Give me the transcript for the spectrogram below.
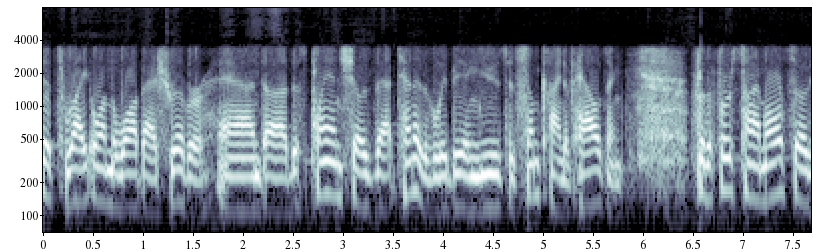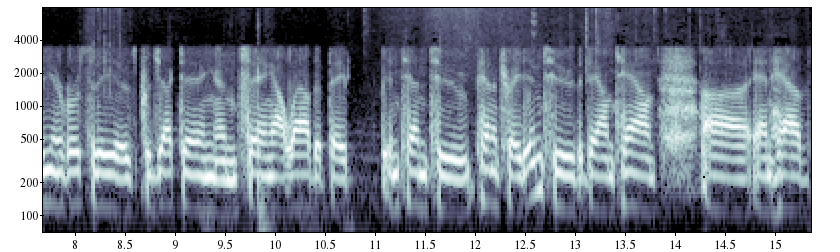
sits right on the Wabash River, and uh, this plan shows that tentatively being used as some kind of housing. For the first time, also, the university is projecting and saying out loud that they intend to penetrate into the downtown uh, and have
